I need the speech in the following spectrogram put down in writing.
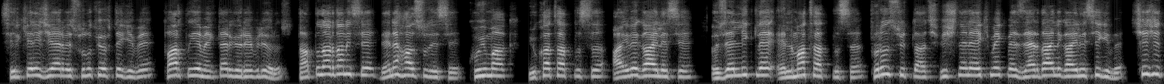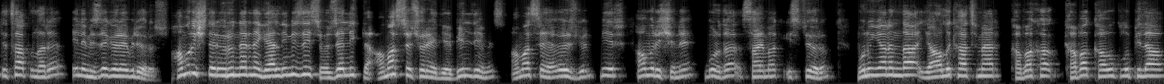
sirkeli ciğer ve sulu köfte gibi farklı yemekler görebiliyoruz. Tatlılardan ise dene hasudesi, kuymak, yuka tatlısı, ayve gaylesi, Özellikle elma tatlısı, fırın sütlaç, vişneli ekmek ve zerdali gaylesi gibi çeşitli tatlıları elimizde görebiliyoruz. Hamur işleri ürünlerine geldiğimizde ise özellikle Amasya çöreği diye bildiğimiz Amasya'ya özgün bir hamur işini burada saymak istiyorum. Bunun yanında yağlı katmer, kabak, kabak kavuklu pilav,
